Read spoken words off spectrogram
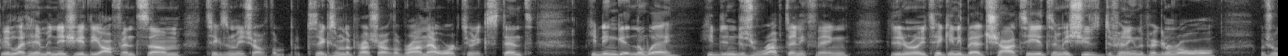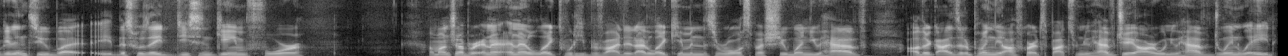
They let him initiate the offense some, take some, off the, take some of the pressure off LeBron. That worked to an extent. He didn't get in the way. He didn't disrupt anything. He didn't really take any bad shots. He had some issues defending the pick and roll, which we'll get into. But eh, this was a decent game for Iman Shumpert, and I, and I liked what he provided. I like him in this role, especially when you have other guys that are playing the off guard spots. When you have J.R. When you have Dwyane Wade,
